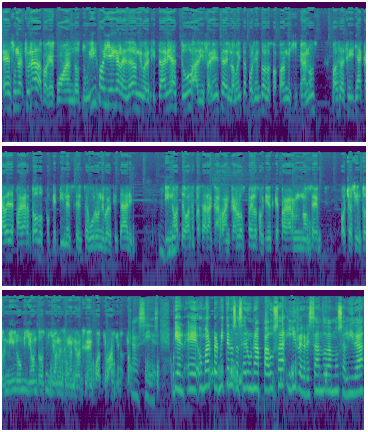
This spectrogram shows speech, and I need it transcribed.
es una chulada, porque cuando tu hijo llega a la edad universitaria, tú, a diferencia del 90% de los papás mexicanos, vas a decir, ya acabe de pagar todo porque tienes el seguro universitario. Y no te vas a empezar a arrancar los pelos porque tienes que pagar, no sé, 800 mil, un millón, dos millones en la universidad en cuatro años. Así es. Bien, eh, Omar, permítenos hacer una pausa y regresando damos salida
